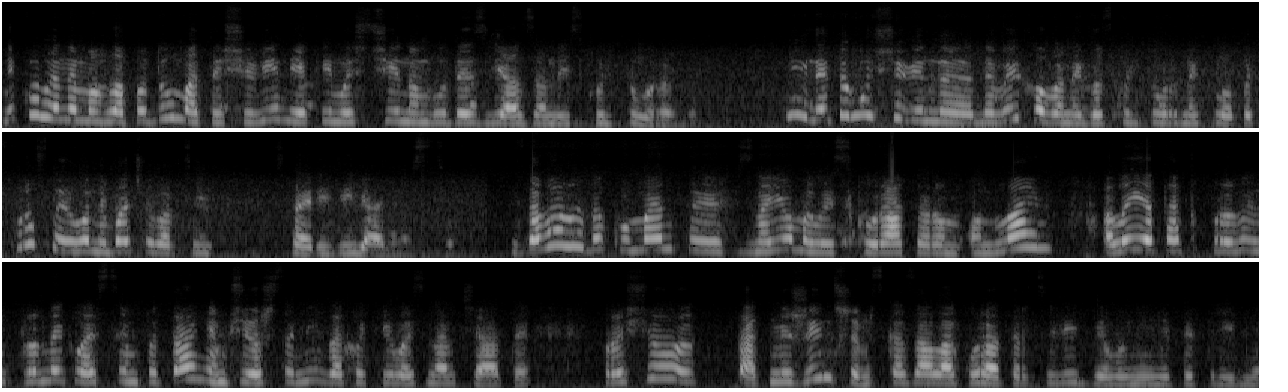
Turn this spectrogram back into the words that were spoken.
Ніколи не могла подумати, що він якимось чином буде зв'язаний з культурою. Ні, не тому, що він е, невихований, безкультурний хлопець, просто його не бачила в цій сфері діяльності. Здавали документи, знайомились з куратором онлайн, але я так прони- прониклась цим питанням, що ж самі захотілося навчати. Про що так, між іншим, сказала кураторці відділу Ніні Петрівні.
